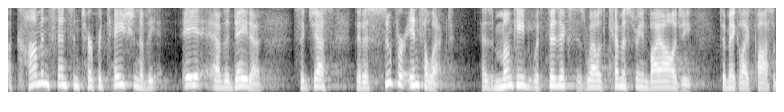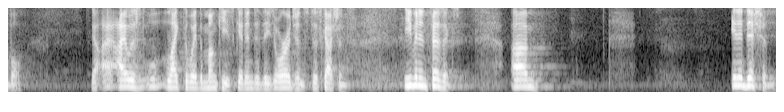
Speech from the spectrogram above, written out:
a common sense interpretation of the, of the data suggests that a super intellect has monkeyed with physics as well as chemistry and biology to make life possible. I, I always like the way the monkeys get into these origins discussions, even in physics. Um, in addition,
